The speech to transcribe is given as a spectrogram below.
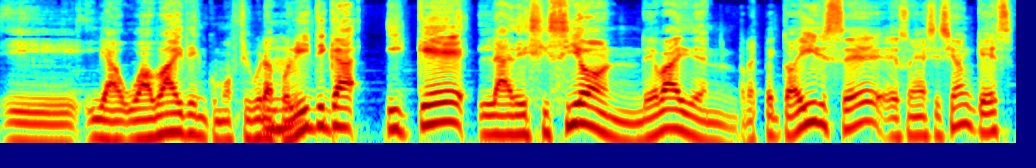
y, y a, o a Biden como figura política y que la decisión de Biden respecto a irse es una decisión que es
